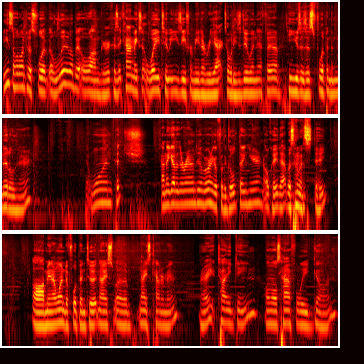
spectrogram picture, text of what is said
He needs to hold on to his flip a little bit longer because it kind of makes it way too easy for me to react to what he's doing if uh, he uses his flip in the middle there. Got one pitch. Kind of got it around him. We're going to go for the gold thing here. Okay, that was a mistake. Oh, man, I wanted to flip into it. Nice, uh, nice counterman. All right, tie game. Almost halfway gone.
